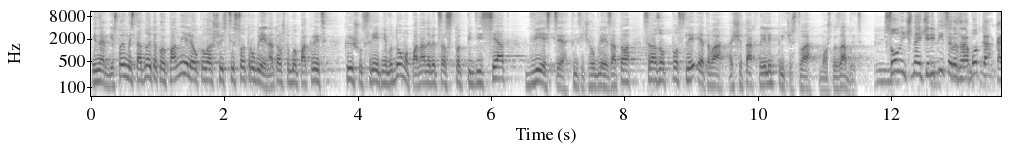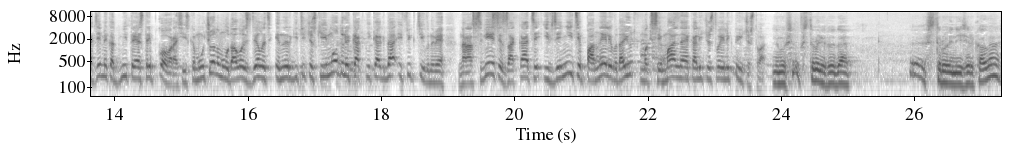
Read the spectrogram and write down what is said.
энергии. Стоимость одной такой панели около 600 рублей. На то, чтобы покрыть крышу среднего дома, понадобится 150-200 тысяч рублей. Зато сразу после этого о счетах на электричество можно забыть. Солнечная черепица – разработка академика Дмитрия Стребкова. Российскому ученому удалось сделать энергетические модули как никогда эффективными. На рассвете, закате и в зените панели выдают максимальное количество электричества. Мы встроили туда встроенные зеркала,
